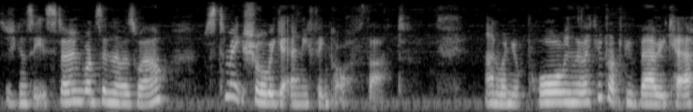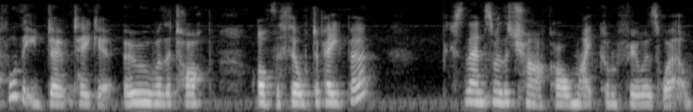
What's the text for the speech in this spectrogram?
So you can see the stirring rod's in there as well, just to make sure we get anything off that. And when you're pouring the liquid, you want to be very careful that you don't take it over the top of the filter paper because then some of the charcoal might come through as well.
